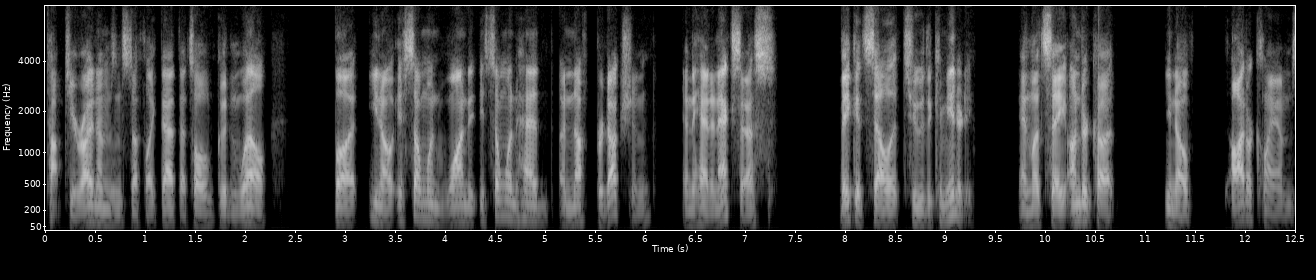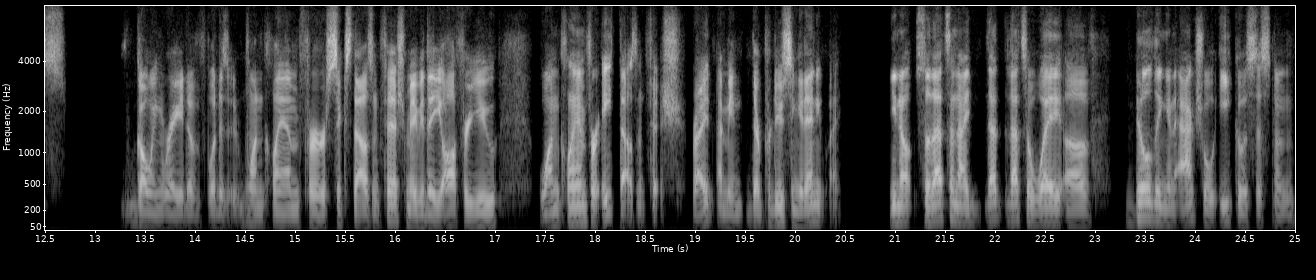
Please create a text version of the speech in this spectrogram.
top tier items and stuff like that. That's all good and well. But you know if someone wanted if someone had enough production and they had an excess they could sell it to the community. And let's say undercut you know otter clams going rate of what is it one clam for 6000 fish. Maybe they offer you one clam for 8000 fish right? I mean they're producing it anyway. You know so that's an i that that's a way of building an actual ecosystem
